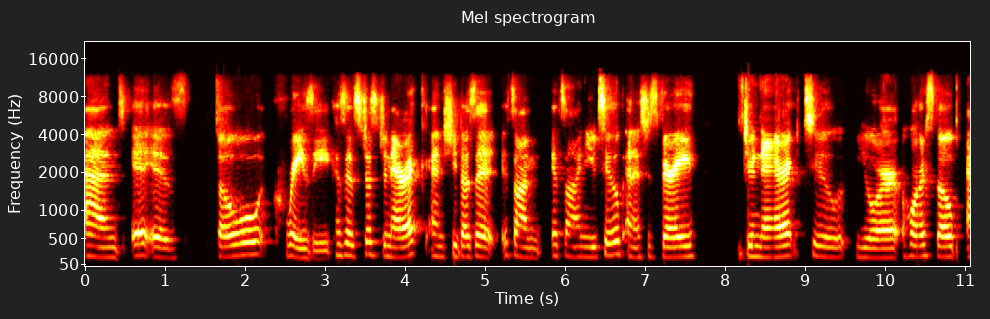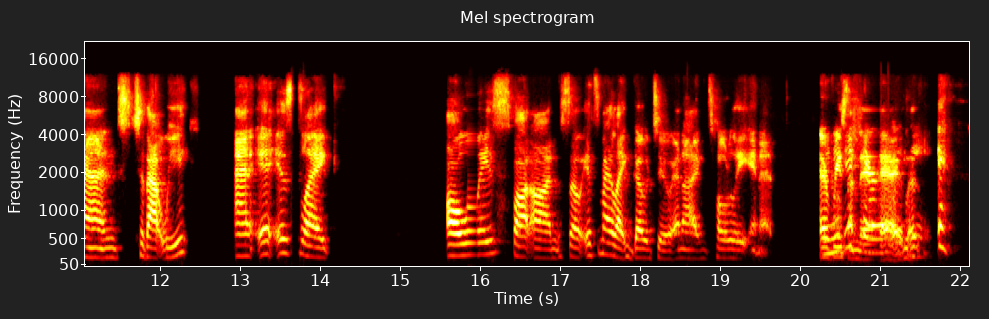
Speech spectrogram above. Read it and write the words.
and it is so crazy because it's just generic, and she does it. It's on it's on YouTube, and it's just very generic to your horoscope and to that week, and it is like always spot on. So it's my like go to, and I'm totally in it every Sunday. It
